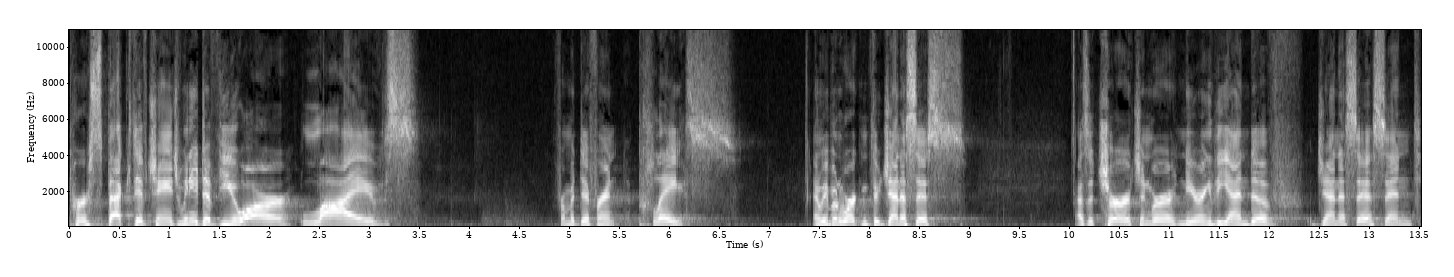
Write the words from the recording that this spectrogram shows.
perspective change. We need to view our lives from a different place. And we've been working through Genesis as a church, and we're nearing the end of Genesis. And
